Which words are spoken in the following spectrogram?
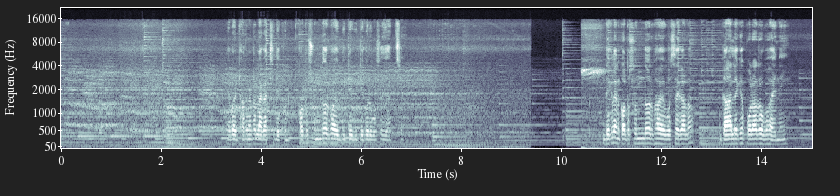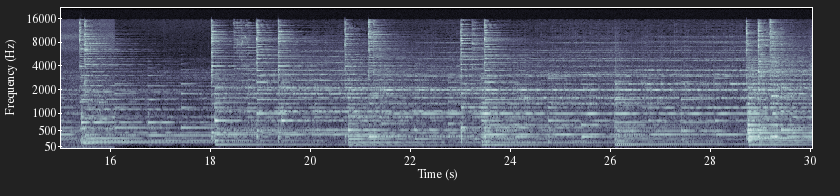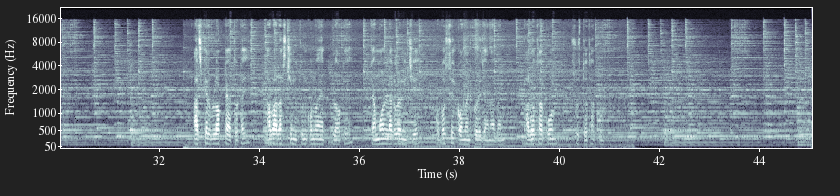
এবার ঢাকনাটা লাগাচ্ছি, দেখুন, কত সুন্দরভাবে বিটে বিটে করে বসে যাচ্ছে। দেখলেন কত সুন্দরভাবে বসে গেল, গা লেগে পড়ারও ভয় নেই। আজকের ব্লগটা এতটাই। আবার আসছি নতুন কোনো এক ব্লগে। কেমন লাগল নিচে অবশ্যই কমেন্ট করে জানাবেন। ভালো থাকুন, সুস্থ থাকুন।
